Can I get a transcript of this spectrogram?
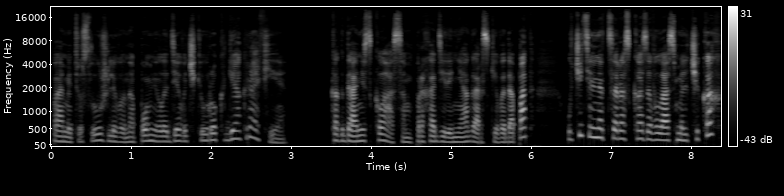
Память услужливо напомнила девочке урок географии. Когда они с классом проходили Ниагарский водопад, учительница рассказывала о смельчаках,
